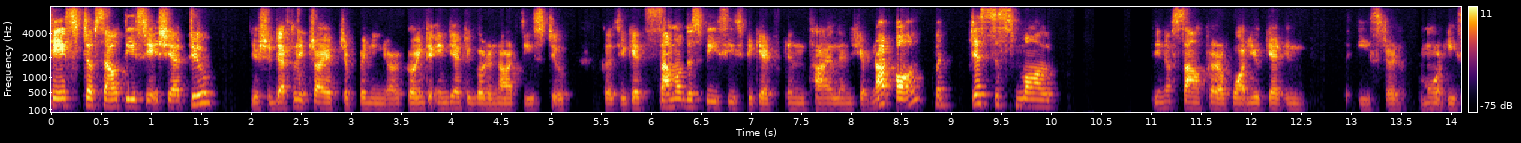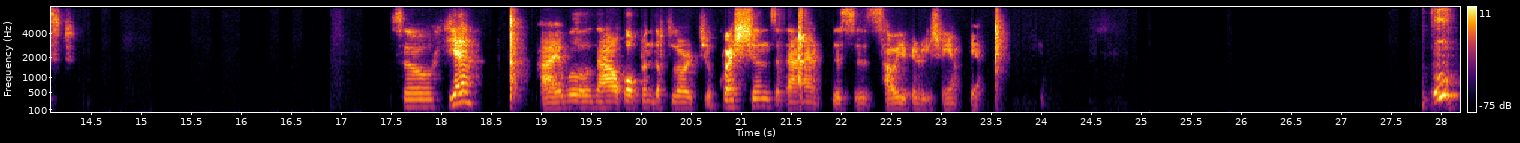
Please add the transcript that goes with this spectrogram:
taste of Southeast Asia too, you should definitely try a trip when you're going to India to go to Northeast too, because you get some of the species we get in Thailand here. Not all, but just a small, you know, sampler of what you get in the East or more East. So yeah, I will now open the floor to questions and this is how you can reach me. Yeah. Oh,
